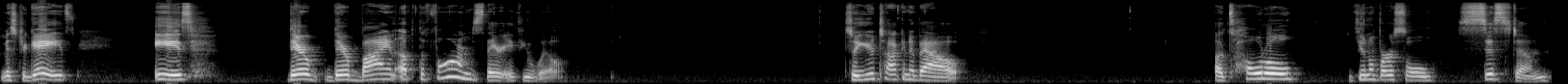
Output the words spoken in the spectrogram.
Mr. Gates is they're they're buying up the farms there if you will. So you're talking about a total universal system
